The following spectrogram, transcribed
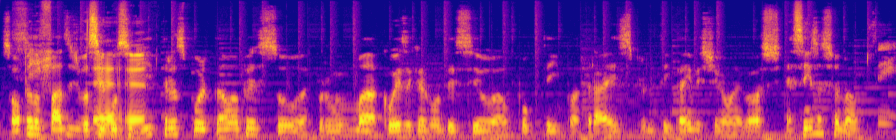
Só Sim. pelo fato de você conseguir transportar uma pessoa por uma coisa que aconteceu há um pouco tempo atrás, pra tentar investigar um negócio, é sensacional. Sim,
